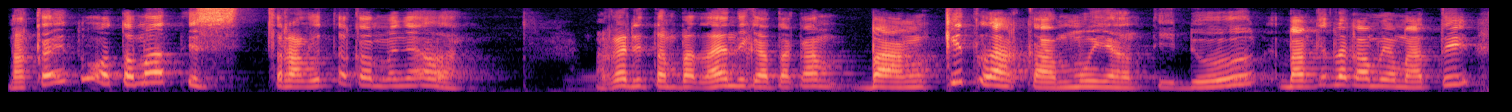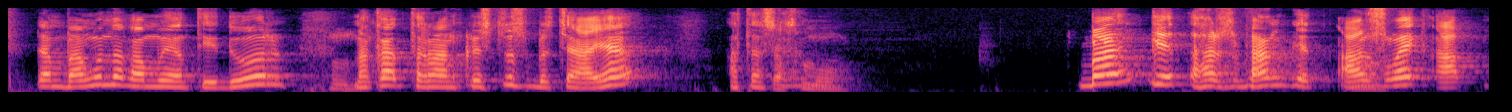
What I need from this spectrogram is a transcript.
Maka itu otomatis terang itu akan menyala. Maka di tempat lain dikatakan bangkitlah kamu yang tidur bangkitlah kamu yang mati dan bangunlah kamu yang tidur. Maka terang Kristus bercahaya atas kamu. Bangkit harus bangkit. Harus wake up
